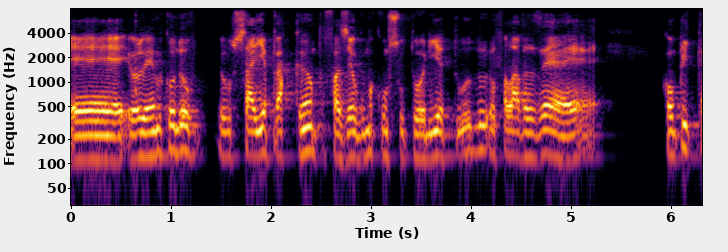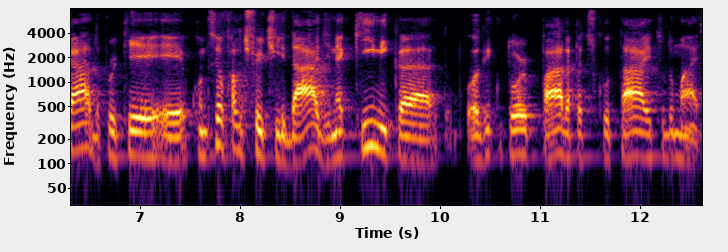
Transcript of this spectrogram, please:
É, eu lembro quando eu, eu saía para campo fazer alguma consultoria, tudo, eu falava, Zé, é complicado, porque é, quando você fala de fertilidade, né, química, o agricultor para para escutar e tudo mais.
